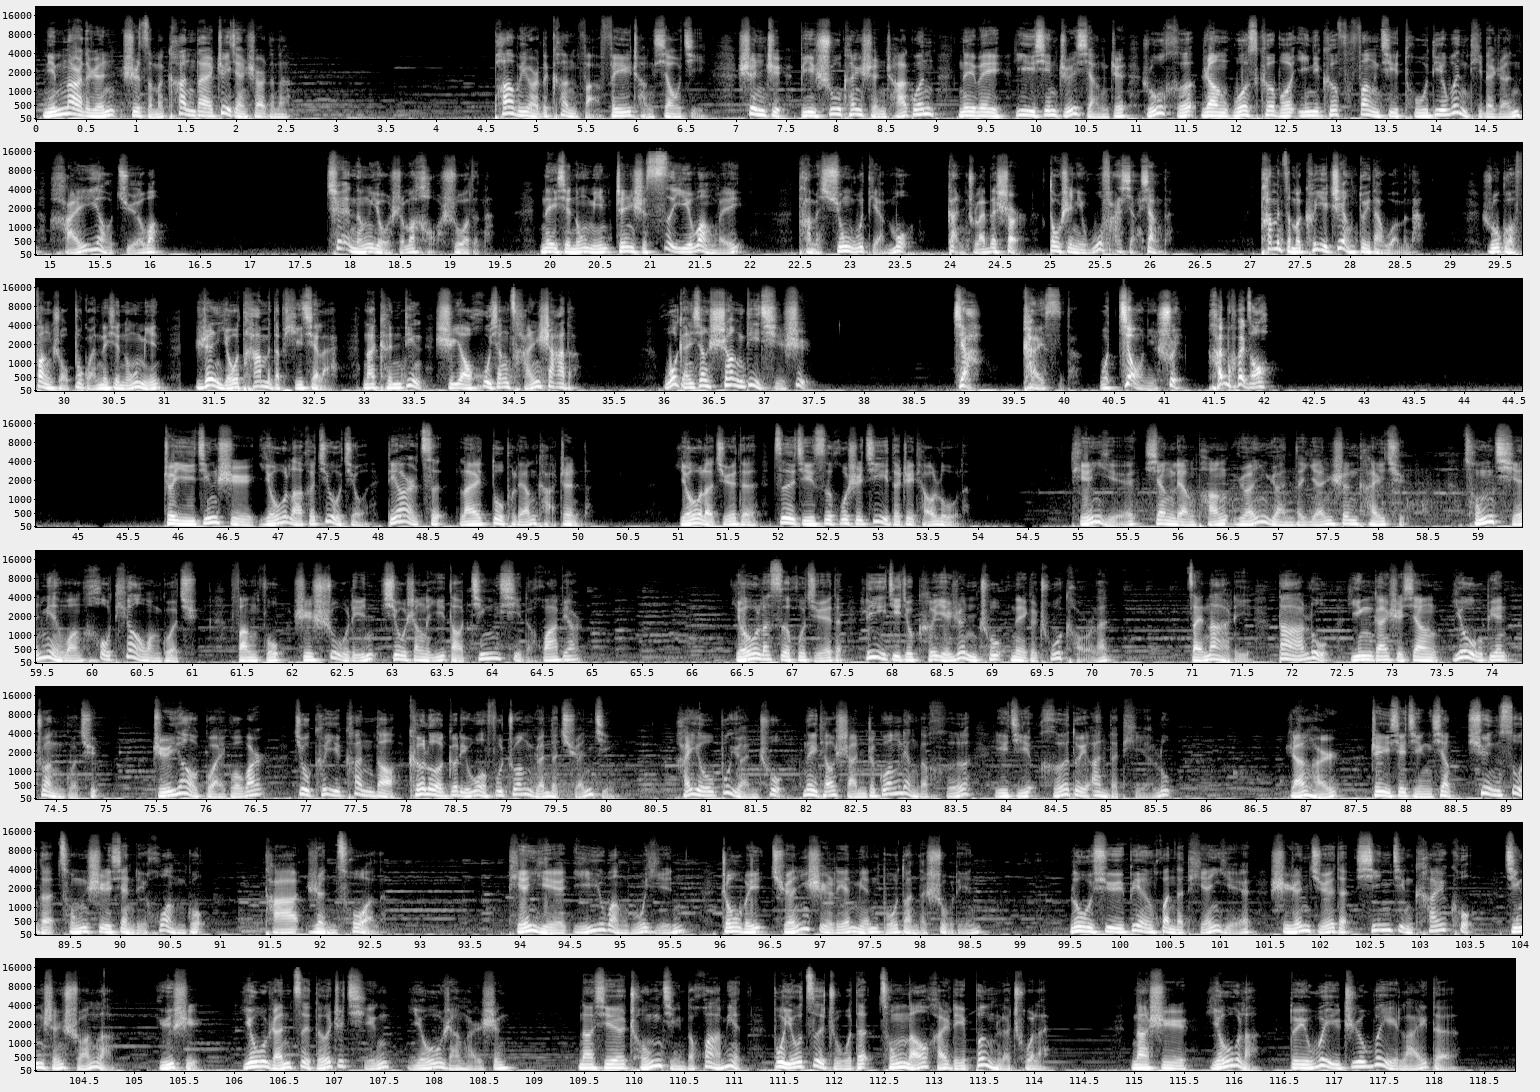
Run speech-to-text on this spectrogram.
你们那儿的人是怎么看待这件事的呢？”帕维尔的看法非常消极，甚至比书刊审查官那位一心只想着如何让沃斯科博伊尼科夫放弃土地问题的人还要绝望。这能有什么好说的呢？那些农民真是肆意妄为，他们胸无点墨，干出来的事儿都是你无法想象的。他们怎么可以这样对待我们呢？如果放手不管那些农民，任由他们的脾气来。那肯定是要互相残杀的，我敢向上帝起誓。驾，该死的，我叫你睡，还不快走！这已经是尤拉和舅舅第二次来杜普良卡镇了。尤拉觉得自己似乎是记得这条路了，田野向两旁远远的延伸开去，从前面往后眺望过去。仿佛是树林绣上了一道精细的花边尤拉似乎觉得立即就可以认出那个出口了，在那里，大路应该是向右边转过去，只要拐过弯儿就可以看到科洛格里沃夫庄园的全景，还有不远处那条闪着光亮的河以及河对岸的铁路。然而，这些景象迅速地从视线里晃过。他认错了。田野一望无垠，周围全是连绵不断的树林，陆续变换的田野使人觉得心境开阔，精神爽朗。于是，悠然自得之情油然而生，那些憧憬的画面不由自主地从脑海里蹦了出来。那是尤拉对未知未来的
